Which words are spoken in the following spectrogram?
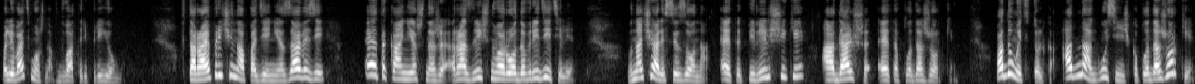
Поливать можно в 2-3 приема. Вторая причина падения завязей – это, конечно же, различного рода вредители. В начале сезона это пилильщики, а дальше это плодожорки. Подумайте только, одна гусеничка плодожорки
